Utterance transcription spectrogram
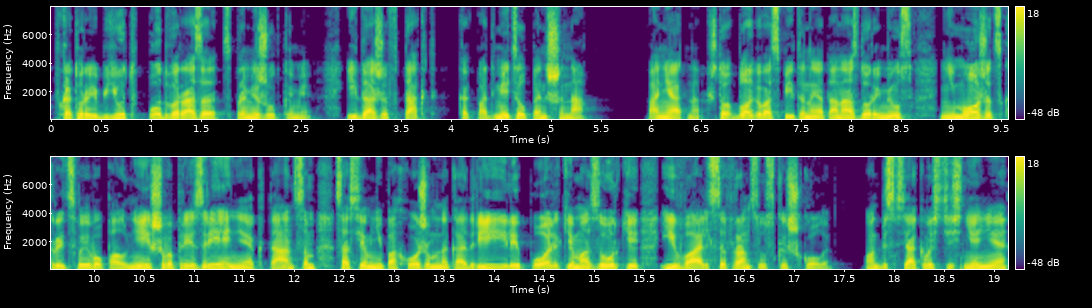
в которые бьют по два раза с промежутками, и даже в такт, как подметил Пеншина. Понятно, что благовоспитанный Атанас Доремюс не может скрыть своего полнейшего презрения к танцам, совсем не похожим на кадрили, польки, мазурки и вальсы французской школы. Он без всякого стеснения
